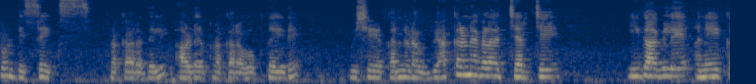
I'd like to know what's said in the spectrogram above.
twenty six ಪ್ರಕಾರದಲ್ಲಿ ಆರ್ಡರ್ ಪ್ರಕಾರ ಹೋಗ್ತಾ ಇದೆ. ವಿಷಯ ಕನ್ನಡ ವ್ಯಾಕರಣಗಳ ಚರ್ಚೆ. ಈಗಾಗಲೇ ಅನೇಕ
